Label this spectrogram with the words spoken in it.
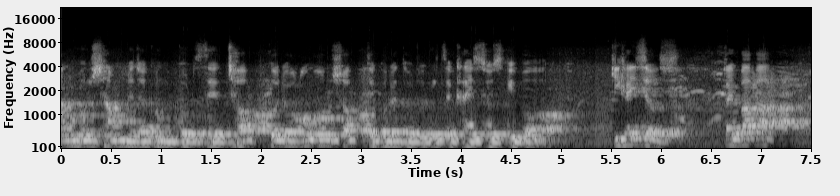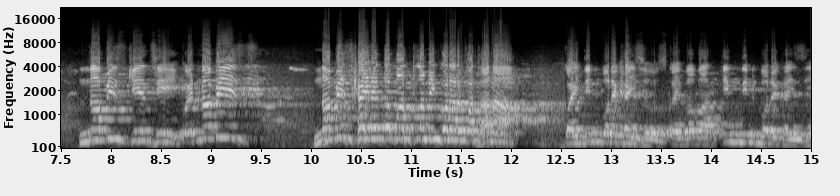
আনহুর সামনে যখন করছে, ঝপ করে অমর শক্ত করে ধরে বলছে, খাইছস কি বল? কি খাইছস? কই বাবা নবিস খেয়েছি। কই নবিস নবিস খাইলে তো মাতলামি করার কথা না। কয়দিন পরে খাইছস? কই বাবা, তিন দিন পরে খাইছি।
